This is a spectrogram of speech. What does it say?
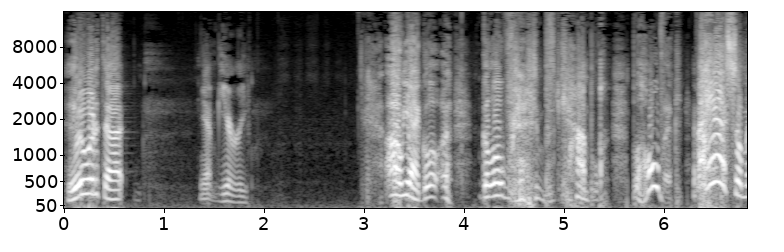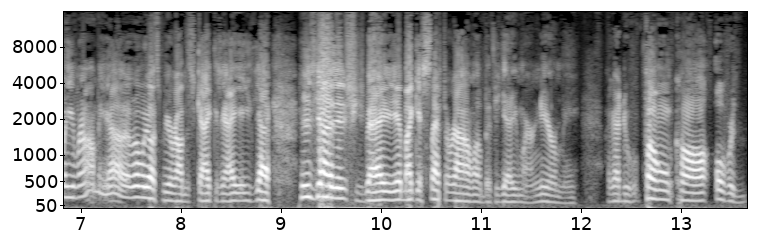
Who would have thought? Yep, Yuri. Oh yeah, Glo- uh, Glover, John Blachowicz. If I had somebody around me, uh, nobody else to be around this guy because he's got he's got issues, man. He might get slapped around a little bit if you get anywhere near me. I got to do a phone call over the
